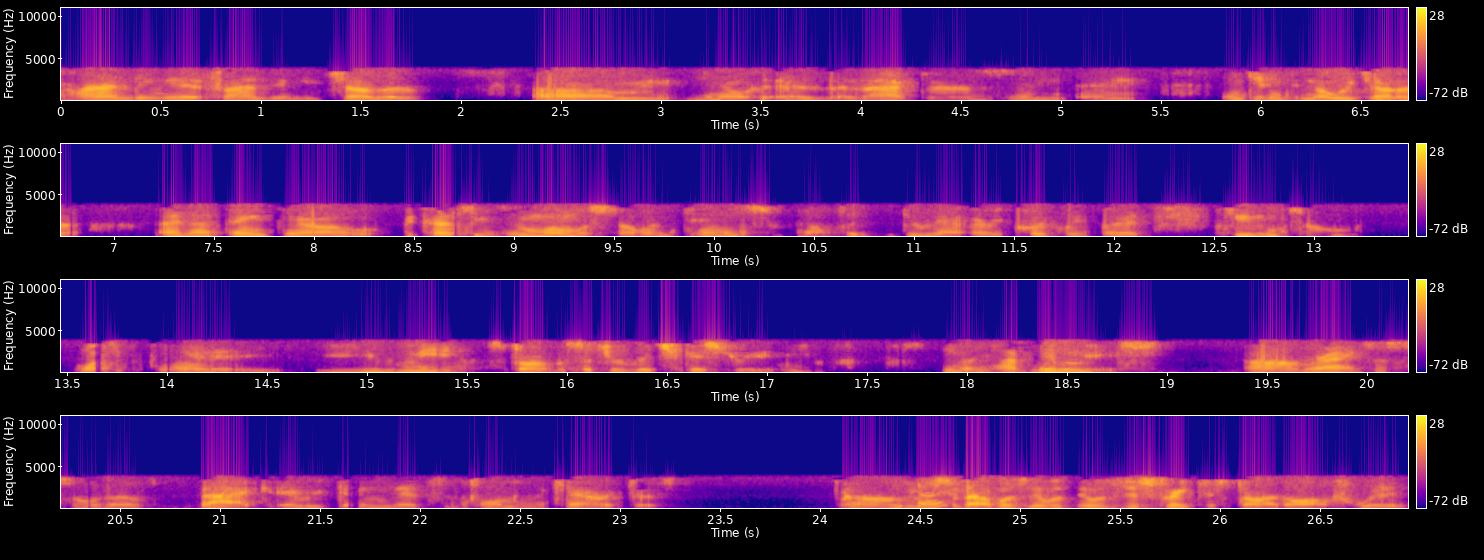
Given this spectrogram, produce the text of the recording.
finding it, finding each other, um, you know, as as actors and and and getting to know each other. And I think you know because season one was so intense, we had to do that very quickly. But season two, once it's in, it, you you immediately start with such a rich history. And you, you know, you have Mhm. memories um, Right. to sort of back everything that's informing the characters. Um, Okay. So that was it was it was just great to start off with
